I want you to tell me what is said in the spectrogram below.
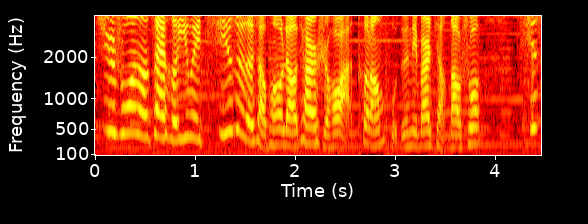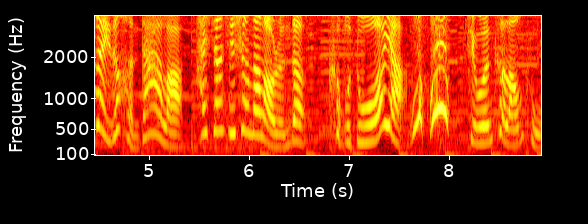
据说呢，在和一位七岁的小朋友聊天的时候啊，特朗普对那边讲到说。七岁已经很大了，还相信圣诞老人的可不多呀。请问特朗普，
